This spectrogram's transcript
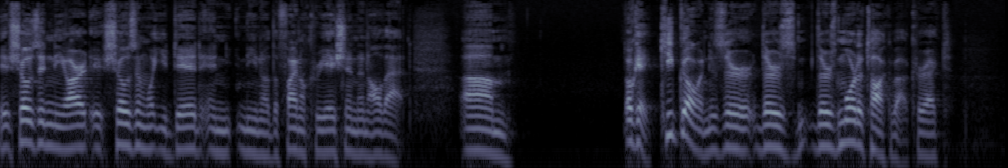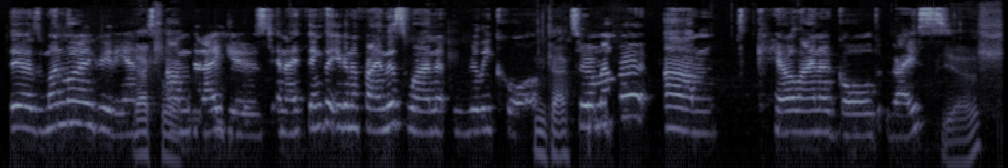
it shows in the art, it shows in what you did and, you know, the final creation and all that. Um, Okay, keep going. Is there there's there's more to talk about, correct? There's one more ingredient um, that I used, and I think that you're going to find this one really cool. Okay. So remember um, Carolina Gold rice? Yes.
